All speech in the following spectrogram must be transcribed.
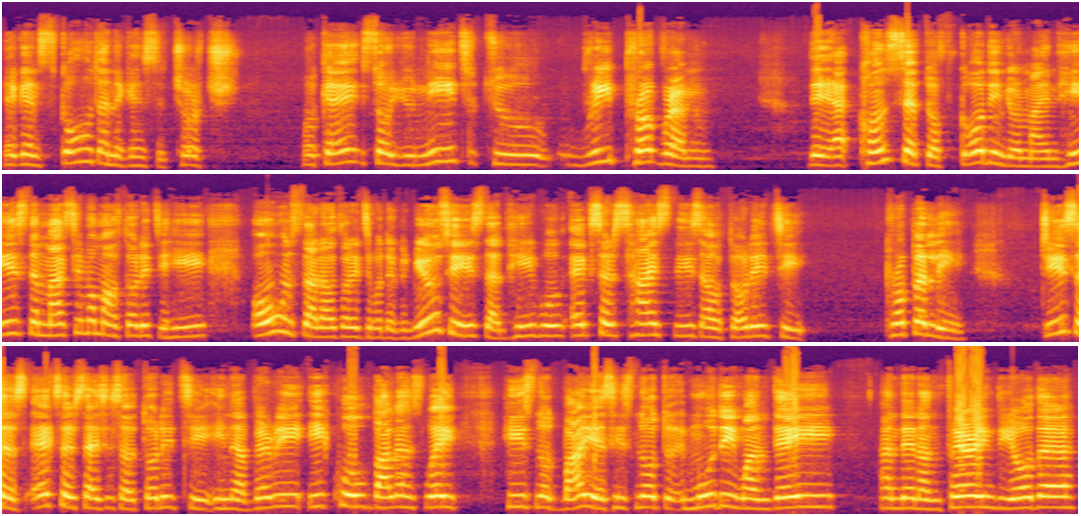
against God and against the church. Okay, so you need to reprogram the uh, concept of God in your mind. He is the maximum authority. He owns that authority. But the good news is that he will exercise this authority properly. Jesus exercises authority in a very equal, balanced way. He's not biased. He's not moody one day and then unfair in the other.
